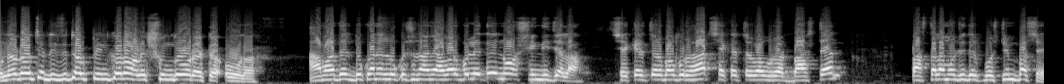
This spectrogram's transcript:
ওনাটা হচ্ছে ডিজিটাল প্রিন্ট করা অনেক সুন্দর একটা ওনা। আমাদের দোকানের লোকেশন আমি আবার বলে দিই নরসিংদী জেলা। শেখেরচর বাবুরহাট শেখেরচর বাবুরহাট বাস স্ট্যান্ড পাঁচতলা মসজিদের পশ্চিম পাশে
